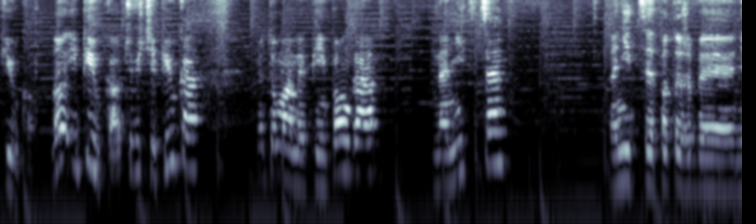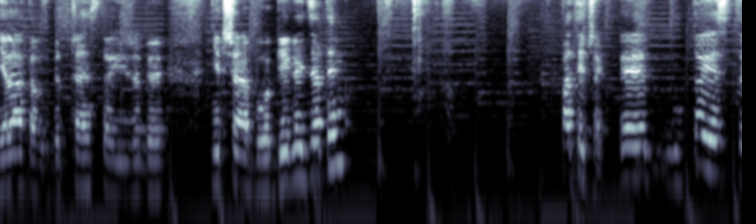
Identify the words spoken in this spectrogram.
piłką. No i piłka. Oczywiście piłka My tu mamy ping-ponga na nitce. Na nitce po to, żeby nie latał zbyt często i żeby nie trzeba było biegać za tym. Patyczek. Y, To jest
